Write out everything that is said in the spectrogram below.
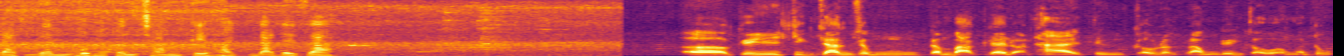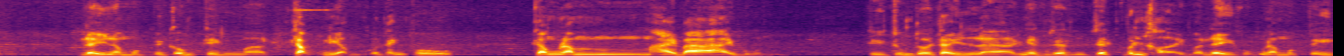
đạt gần 40% kế hoạch đã đề ra. Ờ, cái chỉnh trang sông Tam Bạc giai đoạn 2 từ cầu Rạng Long đến cầu Hồng An Thụ đây là một cái công trình mà trọng điểm của thành phố trong năm 23 24 thì chúng tôi thấy là nhân dân rất phấn khởi và đây cũng là một cái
